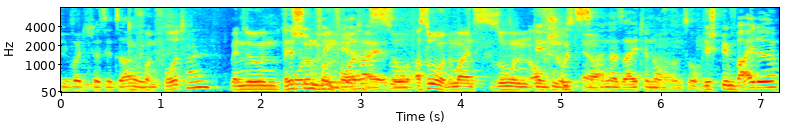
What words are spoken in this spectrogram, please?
wie wollte ich das jetzt sagen? Von Vorteil? Wenn du einen ist schon von Winkel Vorteil, Hast, so. so. Achso, du meinst so einen den offenes, Schutz ja. an der Seite noch und so. Wir spielen beide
